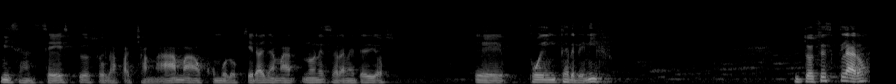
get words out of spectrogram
mis ancestros o la Pachamama o como lo quiera llamar, no necesariamente Dios, eh, puede intervenir. Entonces, claro,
